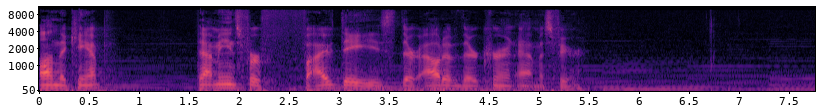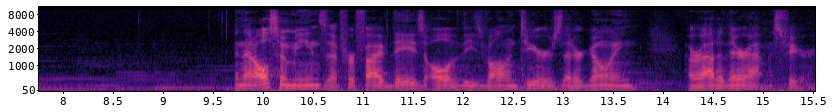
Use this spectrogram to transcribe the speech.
on the camp. That means for five days they're out of their current atmosphere. And that also means that for five days, all of these volunteers that are going are out of their atmosphere.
